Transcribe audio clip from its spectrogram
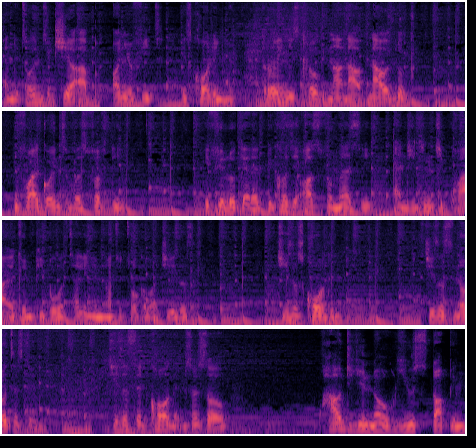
and they told him to cheer up on your feet. He's calling you. Throwing his cloak. Now, now, now look. Before I go into verse 50, if you look at it, because he asked for mercy and he didn't keep quiet when people were telling him not to talk about Jesus, Jesus called him. Jesus noticed him. Jesus said, Call him. So, so how do you know you stopping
